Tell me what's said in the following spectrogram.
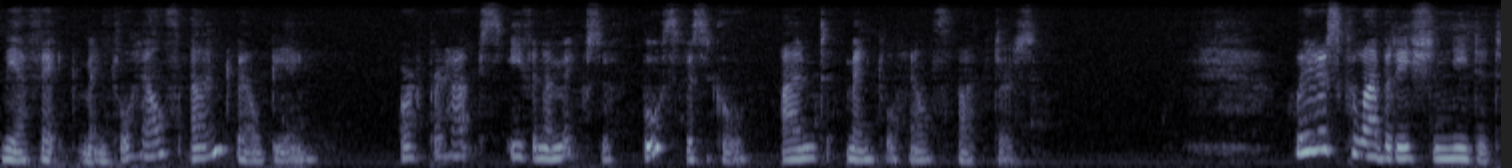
may affect mental health and well-being, or perhaps even a mix of both physical and mental health factors. Where is collaboration needed?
